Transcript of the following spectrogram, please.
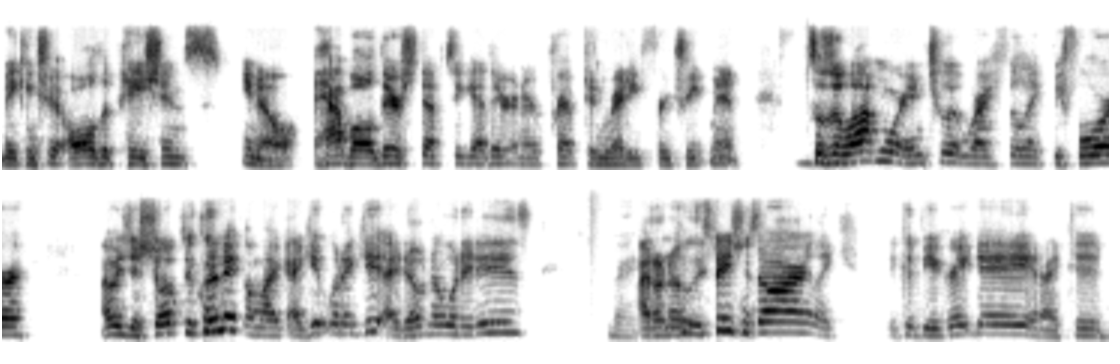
making sure all the patients you know have all their stuff together and are prepped and ready for treatment. So there's a lot more into it where i feel like before i would just show up to clinic i'm like i get what i get. I don't know what it is. Right. i don't know who these patients are. Like it could be a great day and i could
